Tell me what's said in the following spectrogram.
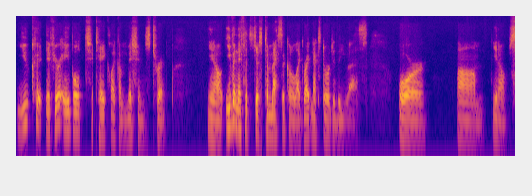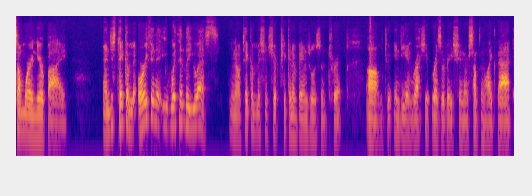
you could, if you're able to take like a missions trip, you know, even if it's just to Mexico, like right next door to the US, or, um, you know, somewhere nearby, and just take a, or even within the US, you know, take a mission trip, take an evangelism trip um, to Indian reservation or something like that.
